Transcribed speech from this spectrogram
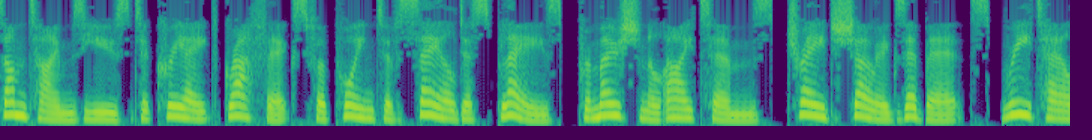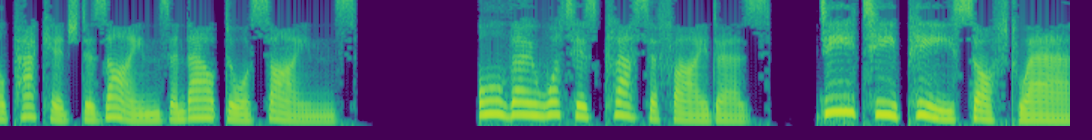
sometimes used to create graphics for point-of-sale displays, promotional items, trade show exhibits, retail package designs and outdoor signs. Although what is classified as DTP software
